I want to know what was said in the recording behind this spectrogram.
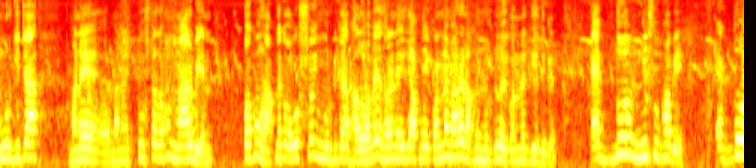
মুরগিটা মানে মানে তুষটা যখন মারবেন, তখন আপনাকে অবশ্যই মুরগিটা ভালোভাবে, ধরেন এই যে আপনি এই কর্নায় মারবেন, আপনি মুরগিগুলো ওই কর্নায় দিয়ে দিবেন। একদম নিচুভাবে একদম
